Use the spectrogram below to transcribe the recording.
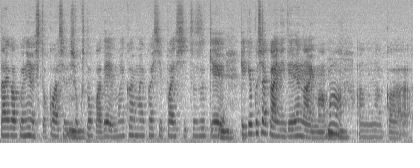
大学入試とか就職とかで毎回毎回失敗し続け、うん。結局社会に出れないまま、うん。あのなんか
